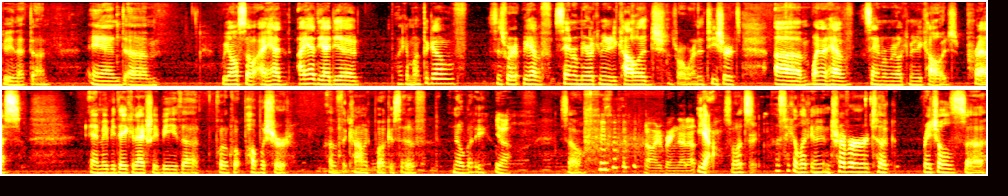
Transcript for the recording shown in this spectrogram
getting that done, and um, we also I had I had the idea like a month ago f- since we're we have San Ramiro Community College, since we're all wearing the T-shirts. Um, why not have San Ramiro Community College Press, and maybe they could actually be the quote unquote publisher of the comic book instead of nobody. Yeah. So I wanted to bring that up. yeah, so let's Great. let's take a look. And, and Trevor took Rachel's, uh,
